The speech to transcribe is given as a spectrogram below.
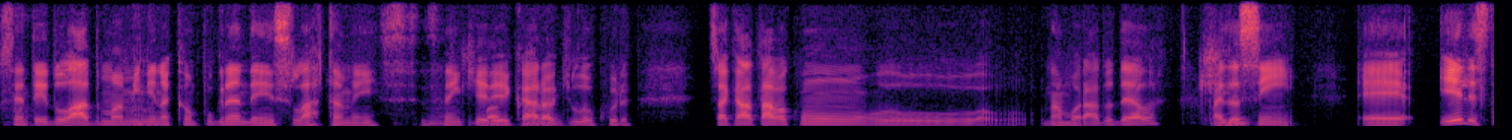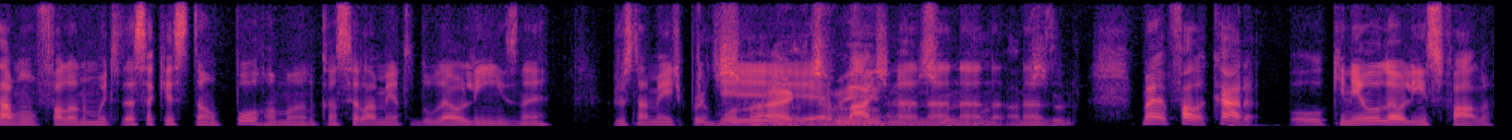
sentei do lado de uma menina campograndense lá também. Hum, Sem que querer, cara. bacana, Olha hein? que loucura. Só que ela tava com o, o namorado dela. Mas assim, é, eles estavam falando muito dessa questão. Porra, mano, cancelamento do Léo Lins, né? Justamente porque Monark é, também, bate né? na, na- Absurdo, na- absurdo. Mas fala, cara, o que nem o Léo Lins fala,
